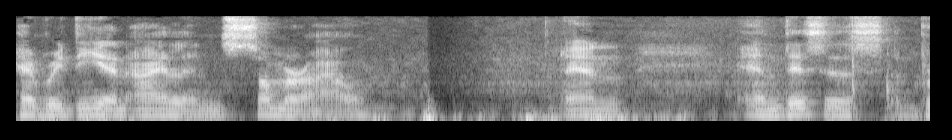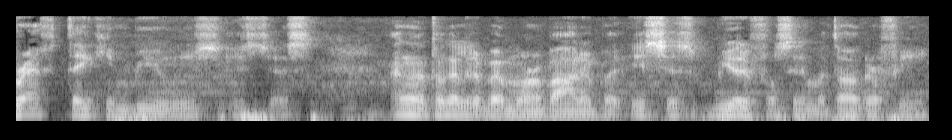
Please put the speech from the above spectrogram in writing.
Hebridean island Summerisle, and and this is breathtaking views. It's just I'm gonna talk a little bit more about it, but it's just beautiful cinematography.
